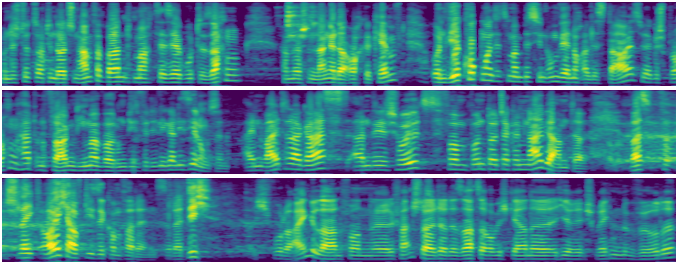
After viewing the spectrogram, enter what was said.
unterstützt auch den Deutschen Hammverband, macht sehr, sehr gute Sachen, haben ja schon lange da auch gekämpft. Und wir gucken uns jetzt mal ein bisschen um, wer noch alles da ist, wer gesprochen hat und fragen die mal, warum die für die Legalisierung sind. Ein weiterer Gast, André Schulz vom Bund Deutscher Kriminalbeamter. Was schlägt euch auf diese Konferenz oder dich? Ich wurde eingeladen von äh, dem Veranstalter, der sagte, ob ich gerne hier sprechen würde.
